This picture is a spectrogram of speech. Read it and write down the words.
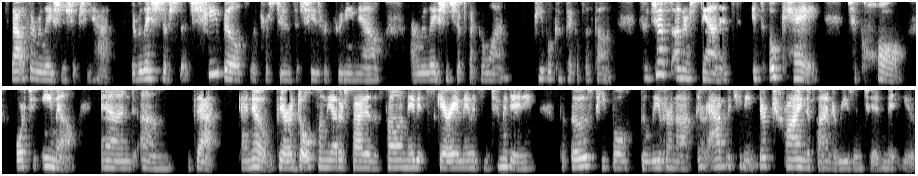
So that was a relationship she had. The relationships that she builds with her students that she's recruiting now are relationships that go on people can pick up the phone. So just understand it's it's okay to call or to email, and um, that I know there are adults on the other side of the phone. Maybe it's scary, maybe it's intimidating, but those people, believe it or not, they're advocating. They're trying to find a reason to admit you.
